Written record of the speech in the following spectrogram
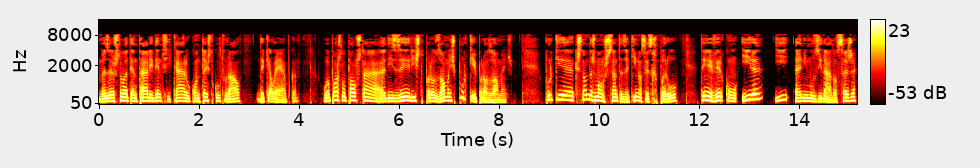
mas eu estou a tentar identificar o contexto cultural daquela época. O apóstolo Paulo está a dizer isto para os homens. Porquê para os homens? Porque a questão das mãos santas aqui, não sei se reparou, tem a ver com ira e animosidade, ou seja,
